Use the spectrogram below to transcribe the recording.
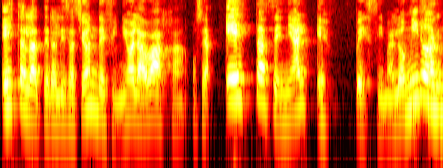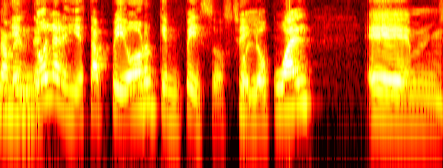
Esta lateralización definió la baja. O sea, esta señal es pésima. Lo miro en, dólares y está peor que en pesos. Con lo cual, em,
